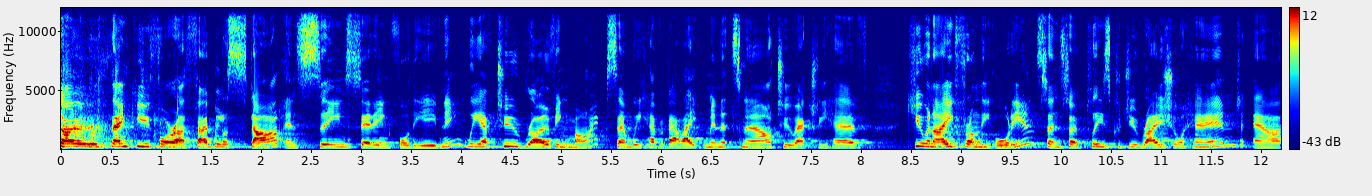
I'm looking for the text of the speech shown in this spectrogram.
So thank you for a fabulous start and scene setting for the evening. We have two roving mics and we have about eight minutes now to actually have Q&A from the audience. And so please could you raise your hand, uh,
